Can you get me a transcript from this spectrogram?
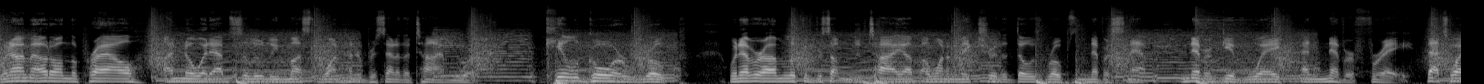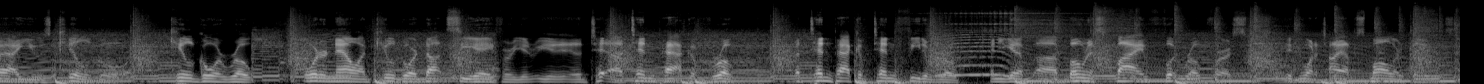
When I'm out on the prowl, I know it absolutely must 100% of the time work. Kilgore rope. Whenever I'm looking for something to tie up, I want to make sure that those ropes never snap, never give way, and never fray. That's why I use Kilgore. Kilgore rope. Order now on kilgore.ca for your, your t- uh, 10 pack of rope. A 10 pack of 10 feet of rope. And you get a uh, bonus 5 foot rope for us if you want to tie up smaller things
